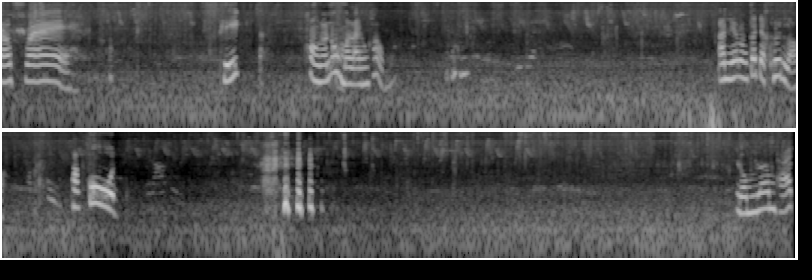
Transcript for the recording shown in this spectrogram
กาแฟ พริก ของน้าหนุ่มอะไรของเขา อันนี้มันก็จะขึ้นเหรอ ผักกูด ลมเริ่มพัด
